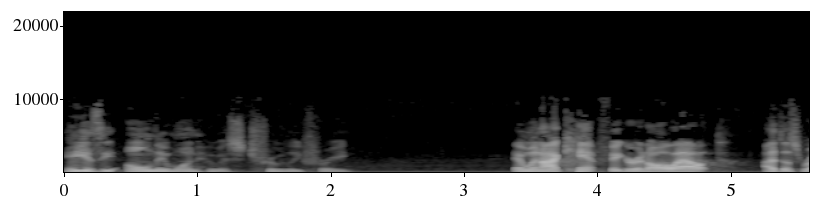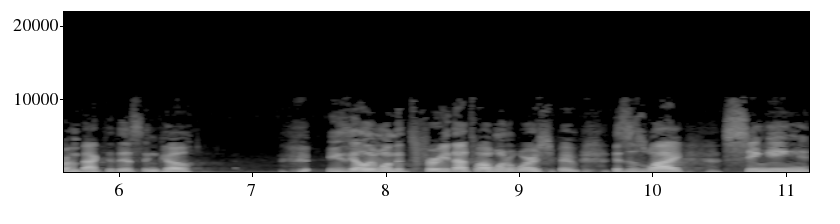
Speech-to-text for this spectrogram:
He is the only one who is truly free. And when I can't figure it all out, I just run back to this and go, He's the only one that's free. That's why I want to worship Him. This is why singing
